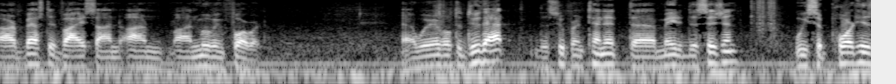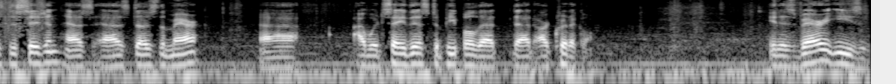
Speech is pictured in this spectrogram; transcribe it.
our best advice on, on, on moving forward. Uh, we were able to do that. The superintendent uh, made a decision we support his decision, as, as does the mayor. Uh, I would say this to people that, that are critical. It is very easy,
